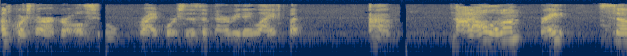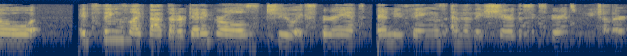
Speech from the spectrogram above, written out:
Of course, there are girls who ride horses in their everyday life, but um, not all of them, right? So it's things like that that are getting girls to experience brand new things and then they share this experience with each other.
